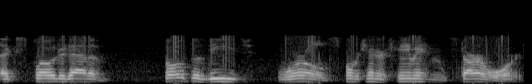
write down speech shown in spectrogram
exploded out of both of these worlds, sports entertainment and Star Wars?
